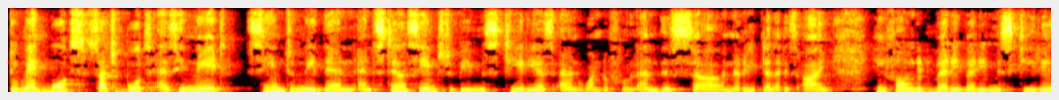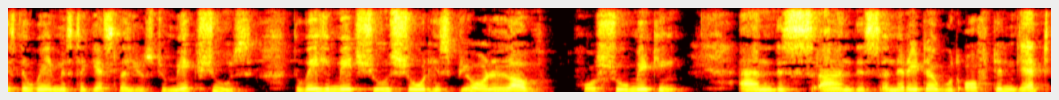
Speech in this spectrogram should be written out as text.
To make boots, such boots as he made, seemed to me then and still seems to be mysterious and wonderful. And this uh, narrator, that is I, he found it very, very mysterious the way Mr. Gessler used to make shoes. The way he made shoes showed his pure love for shoemaking. And this, and this narrator would often get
